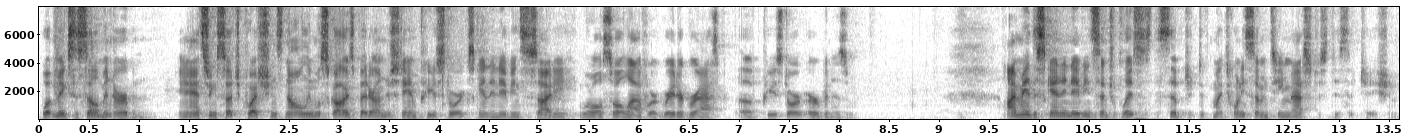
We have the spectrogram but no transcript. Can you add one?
What makes a settlement urban? In answering such questions, not only will scholars better understand prehistoric Scandinavian society, it will also allow for a greater grasp of prehistoric urbanism. I made the Scandinavian Central Places the subject of my 2017 master's dissertation.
